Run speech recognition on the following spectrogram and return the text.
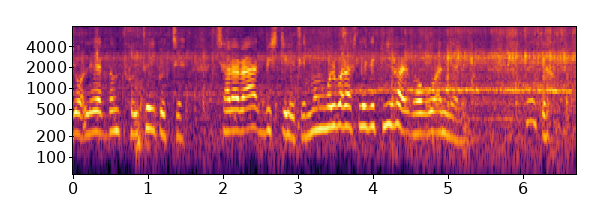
জলে একদম থই থই করছে। সারা রাত বৃষ্টি হয়েছে। মঙ্গলবার আসলে যে কি হয়, ভগবান জানে। বুঝেছ?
